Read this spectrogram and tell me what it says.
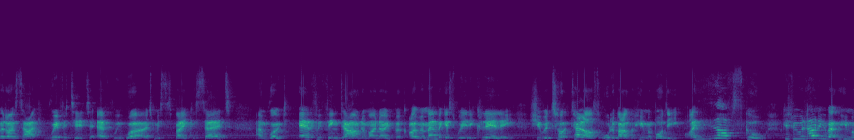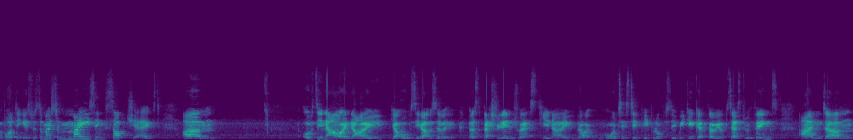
that I sat riveted to every word Mrs. Baker said and wrote everything down in my notebook. I remember this really clearly. She would tell us all about the human body. I love school because we were learning about the human body. This was the most amazing subject. Um, obviously now I know, yeah, obviously that was a, a special interest, you know, like autistic people, obviously we do get very obsessed with things, and um,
